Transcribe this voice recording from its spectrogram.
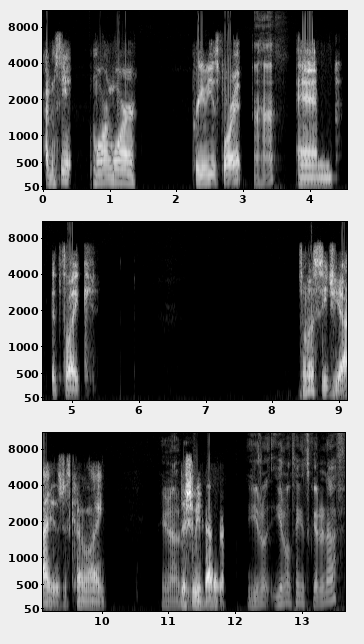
I've been seeing more and more previews for it, Uh huh. and it's like some of the CGI is just kind of like You're not. A this big- should be better. You don't. You don't think it's good enough?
